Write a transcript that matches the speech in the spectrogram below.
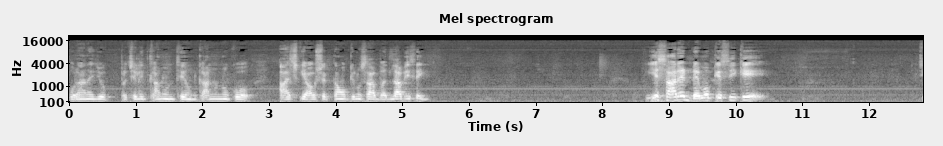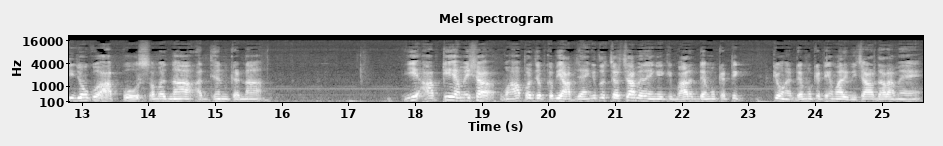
पुराने जो प्रचलित कानून थे, उन कानूनों को आज की आवश्यकताओं के अनुसार बदला भी सही। ये सारे डेमोक्रेसी के चीज़ों को आपको समझना, अध्ययन करना, ये आपके हमेशा वहाँ पर जब कभी आप जाएँगे तो चर्चा में रहेंगे कि भारत डेमोक्रेटिक क्यों है? डेमोक्रेटिक हमारी विचारधारा में है,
